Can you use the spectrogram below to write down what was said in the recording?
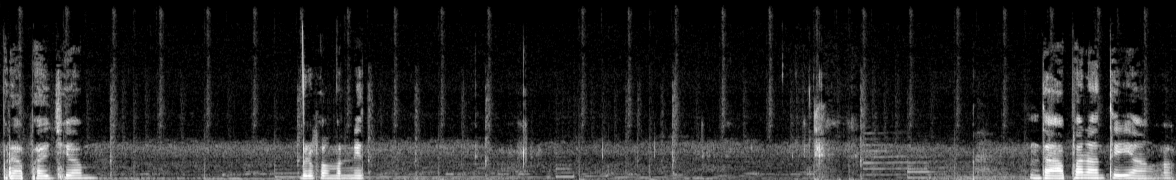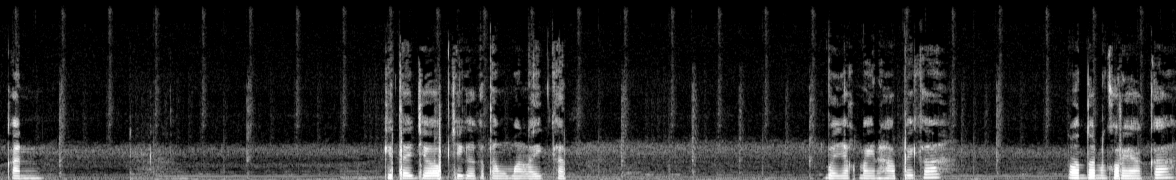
berapa jam berapa menit. Entah apa nanti yang akan kita jawab jika ketemu malaikat. Banyak main HP kah? Nonton Korea kah?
